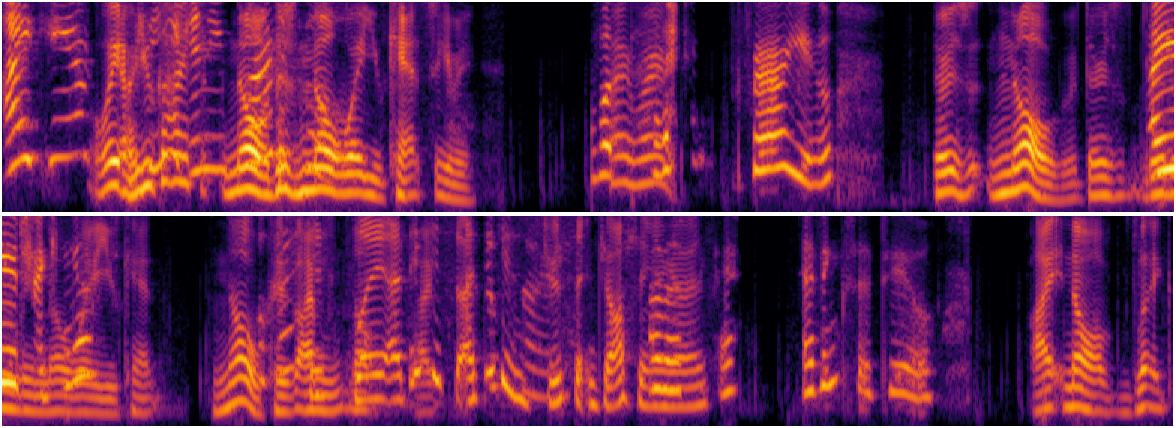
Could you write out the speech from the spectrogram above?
I can't. Wait, are you guys? any No, there's no way you can't see me. What? Where- where? Where are you? There's no. There's Are you no tricking way you can't. No, because Okay. I'm. He's no. I think I, he's. I think he's sorry. juicing, joshing Oh, you that's guys. okay. I think so too. I no. Like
